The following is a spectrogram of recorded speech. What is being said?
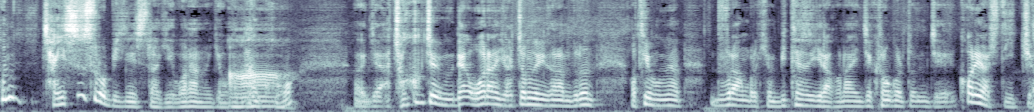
혼 자기 스스로 비즈니스를 하기 원하는 경우가 아. 많고 어, 이제 적극적이고 내가 원하는 열정적인 사람들은 어떻게 보면 누구랑 뭐 이렇게 밑에서 일하거나 이제 그런 걸 좀 이제 꺼려할 수도 있죠.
